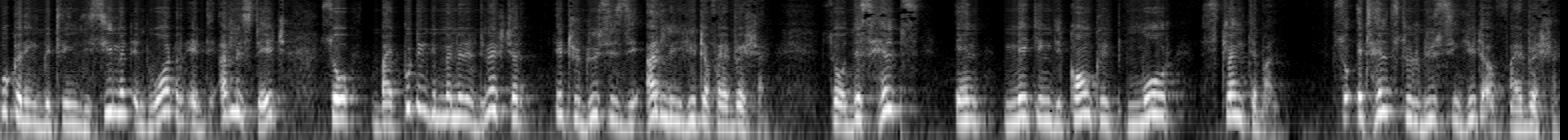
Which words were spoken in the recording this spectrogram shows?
occurring between the cement and water at the early stage. So by putting the mineral admixture, it reduces the early heat of hydration. So this helps in making the concrete more strengthable. So it helps to reduce the heat of hydration.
